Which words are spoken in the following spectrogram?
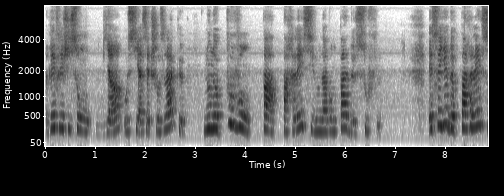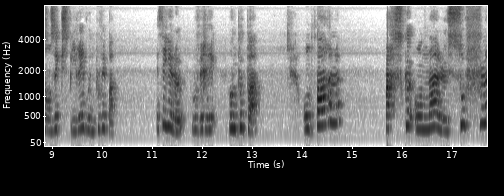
réfléchissons bien aussi à cette chose-là, que nous ne pouvons pas parler si nous n'avons pas de souffle. Essayez de parler sans expirer, vous ne pouvez pas. Essayez-le, vous verrez, on ne peut pas. On parle parce qu'on a le souffle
